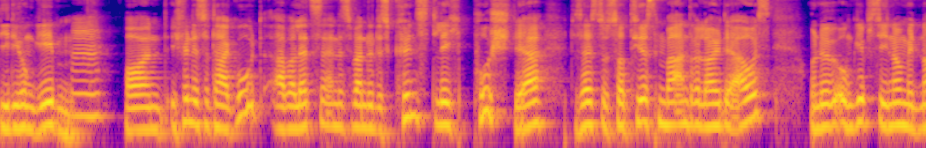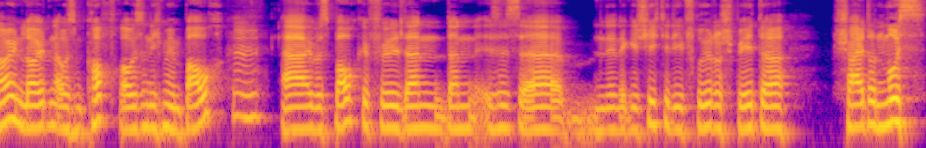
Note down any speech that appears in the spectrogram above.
die dich umgeben. Mhm. Und ich finde es total gut, aber letzten Endes, wenn du das künstlich pusht, ja, das heißt, du sortierst ein paar andere Leute aus und du umgibst dich nur mit neuen Leuten aus dem Kopf raus und nicht mit dem Bauch, mhm. äh, übers Bauchgefühl, dann, dann ist es äh, eine Geschichte, die früher oder später scheitern muss,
